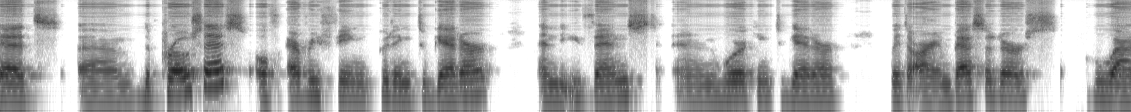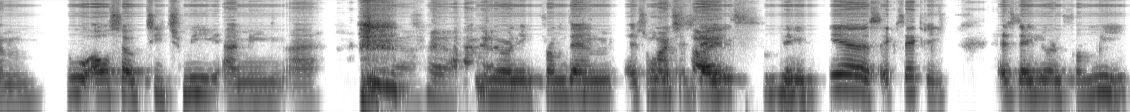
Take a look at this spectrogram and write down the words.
that um, the process of everything putting together and the events and working together with our ambassadors who I'm who also teach me. I mean, uh, yeah, yeah, I'm learning from them as Both much sides. as they learn from me. Yes, exactly, as they learn from me.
